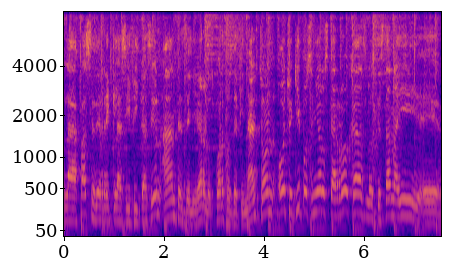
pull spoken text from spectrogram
la fase de reclasificación antes de llegar a los cuartos de final. Son ocho equipos, señores Carrojas, los que están ahí eh,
